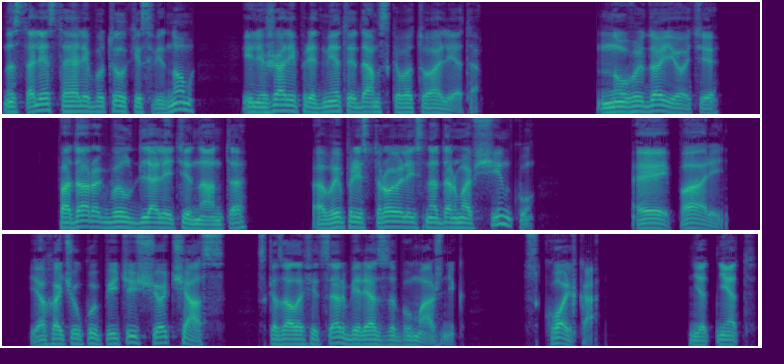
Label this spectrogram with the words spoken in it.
На столе стояли бутылки с вином и лежали предметы дамского туалета. «Ну вы даете. Подарок был для лейтенанта, а вы пристроились на дармовщинку? Эй, парень, я хочу купить еще час», — сказал офицер, берясь за бумажник. «Сколько?» «Нет-нет,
